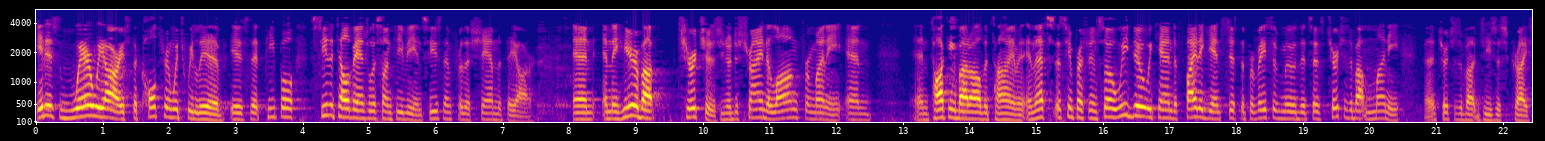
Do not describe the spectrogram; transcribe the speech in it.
it is where we are. It's the culture in which we live. Is that people see the televangelists on TV and sees them for the sham that they are, and and they hear about churches, you know, just trying to long for money and and talking about it all the time. And that's that's the impression. And so we do what we can to fight against just the pervasive mood that says church is about money and church is about Jesus Christ,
